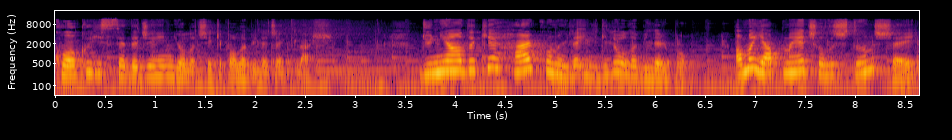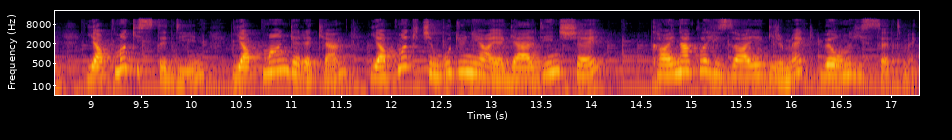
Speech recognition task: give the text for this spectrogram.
korku hissedeceğin yola çekip alabilecekler. Dünyadaki her konuyla ilgili olabilir bu. Ama yapmaya çalıştığın şey, yapmak istediğin, yapman gereken, yapmak için bu dünyaya geldiğin şey kaynakla hizaya girmek ve onu hissetmek.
